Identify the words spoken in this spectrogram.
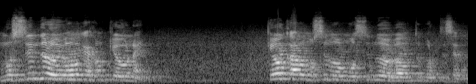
মুসলিমদের অভিভাবক এখন কেউ নাই। কেউ কারও মুসলিম মুসলিমদের অভিভাবক করতেছে না।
